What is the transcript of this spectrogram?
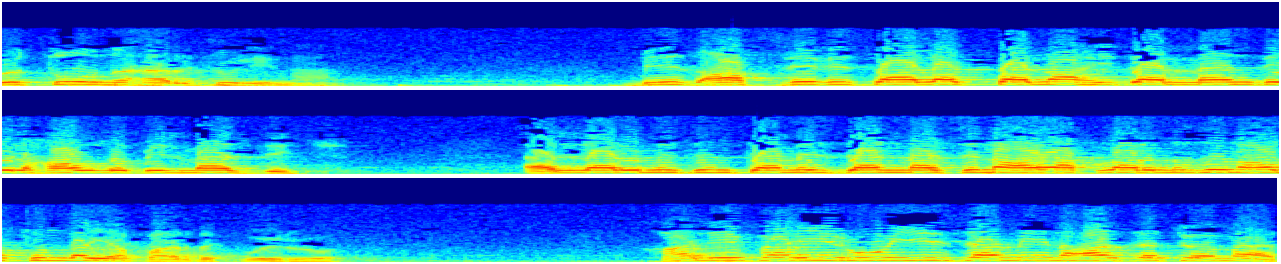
بطون أرجلنا biz asri risalette nahide mendil havlu bilmezdik. Ellerimizin temizlenmesini ayaklarımızın altında yapardık buyuruyor. Halife-i Ruhi Zemin Hazreti Ömer.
